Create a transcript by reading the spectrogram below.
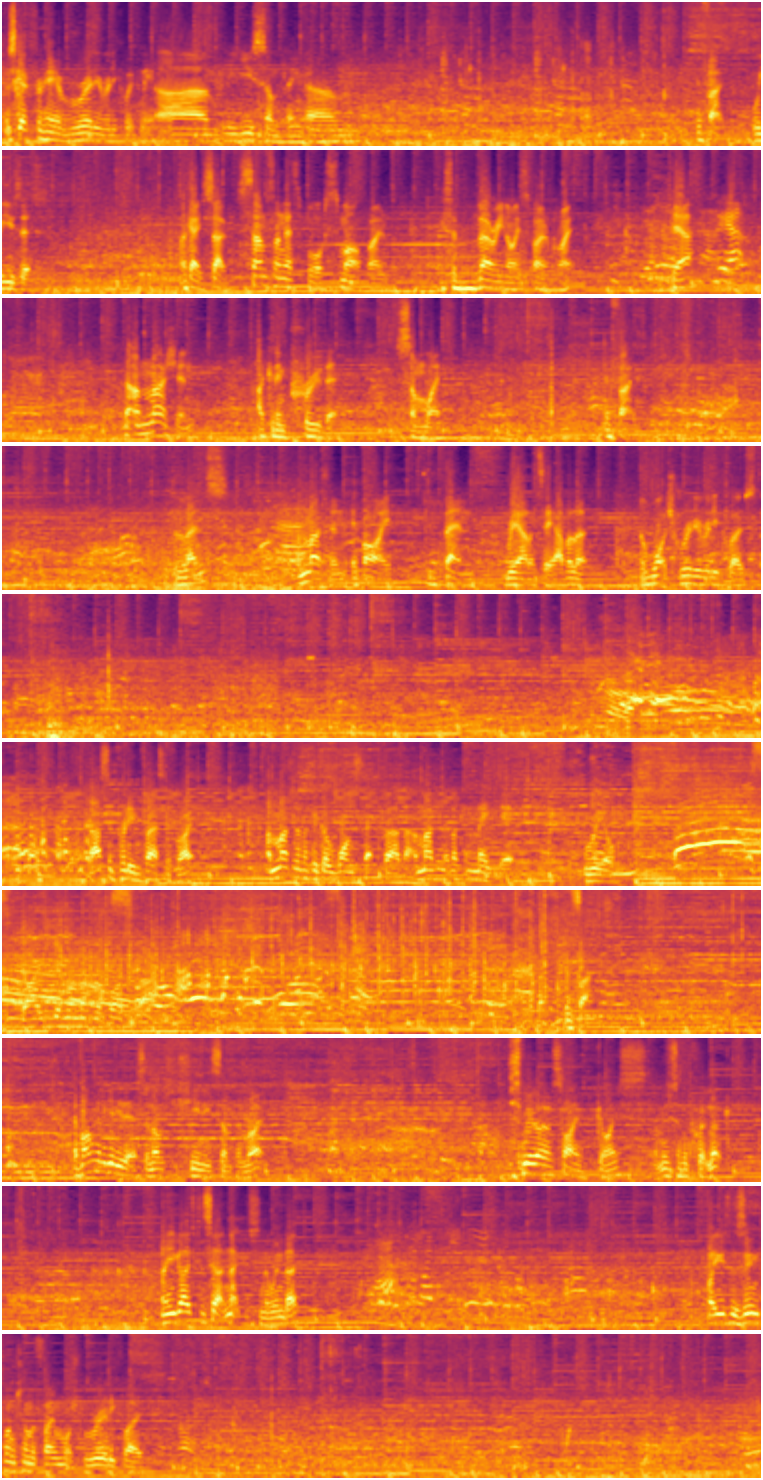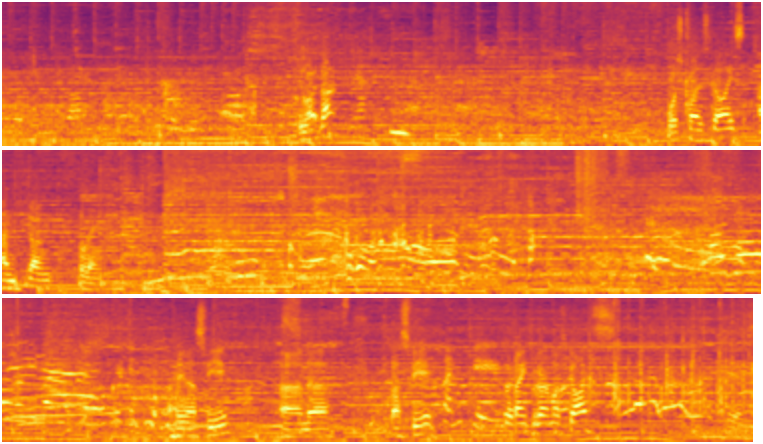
Let's go through here really, really quickly. Um, I'm going to use something. Um, in fact, we'll use this. Okay, so Samsung S4 smartphone. It's a very nice phone, right? Yeah. Yeah. Now imagine I could improve it some way. In fact, the lens. Imagine if I could bend reality. Have a look and watch really, really closely. That's pretty impressive, right? Imagine if I could go one step further. Imagine if I can make it real. Guys, give them a round of applause for that. In fact, if I'm going to give you this, then obviously she needs something, right? Just move over side, guys. Let me just have a quick look. And you guys can see that necklace in the window. If I use the zoom function on the phone, watch really close. You like that? Yeah. Watch close, guys, and don't blink. for you. And uh, that's for you. Thank you. Thank you very much, guys.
